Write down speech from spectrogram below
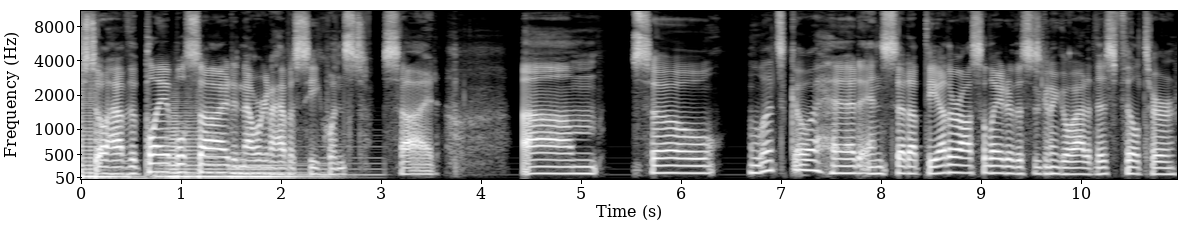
Still have the playable side, and now we're going to have a sequenced side. Um, so let's go ahead and set up the other oscillator. This is going to go out of this filter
